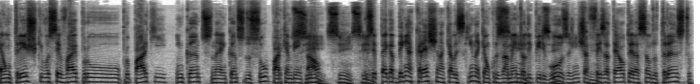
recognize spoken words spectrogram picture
É um trecho que você vai pro, pro parque Encantos, né? Encantos do Sul, Parque Ambiental. Sim, sim, sim. Você pega bem a creche naquela esquina, que é um cruzamento Sim, ali perigoso. sim, a gente já sim. fez até a alteração do trânsito.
